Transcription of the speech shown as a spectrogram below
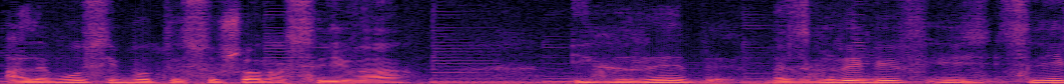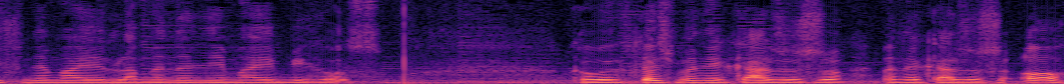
але мусить бути сушена сліва і гриби. Без грибів і слів немає, для мене немає бігосу. Коли хтось мені каже, що мене каже, що о,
